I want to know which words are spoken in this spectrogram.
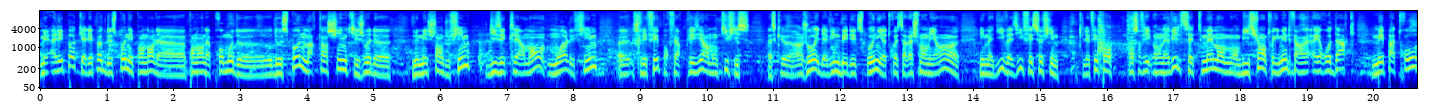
Mais à l'époque, à l'époque de Spawn et pendant la, pendant la promo de, de Spawn, Martin Sheen, qui le méchant du film, disait clairement Moi, le film, euh, je l'ai fait pour faire plaisir à mon petit-fils. Parce qu'un jour, il a vu une BD de Spawn, il a trouvé ça vachement bien. euh, il m'a dit Vas-y, fais ce film. Il a fait pour, son. On avait cette même am- ambition, entre guillemets, de faire un héros dark, mais pas trop,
